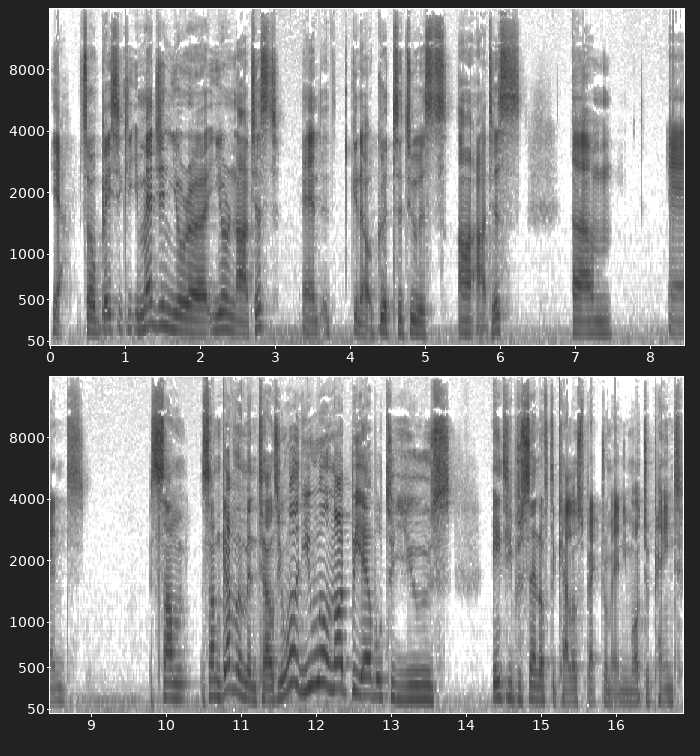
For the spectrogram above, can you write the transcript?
yeah. So basically, imagine you're a you're an artist, and it, you know, good tattooists are artists, um, and some some government tells you, well, you will not be able to use eighty percent of the color spectrum anymore to paint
